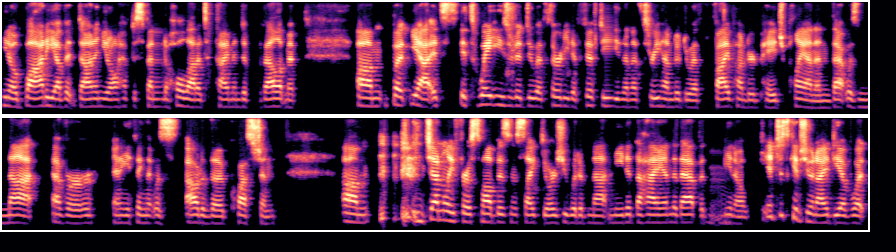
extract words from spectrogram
you know body of it done and you don't have to spend a whole lot of time in development. Um, but yeah it's it's way easier to do a 30 to 50 than a 300 to a 500 page plan. And that was not ever anything that was out of the question. Um, generally for a small business like yours you would have not needed the high end of that but mm-hmm. you know it just gives you an idea of what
